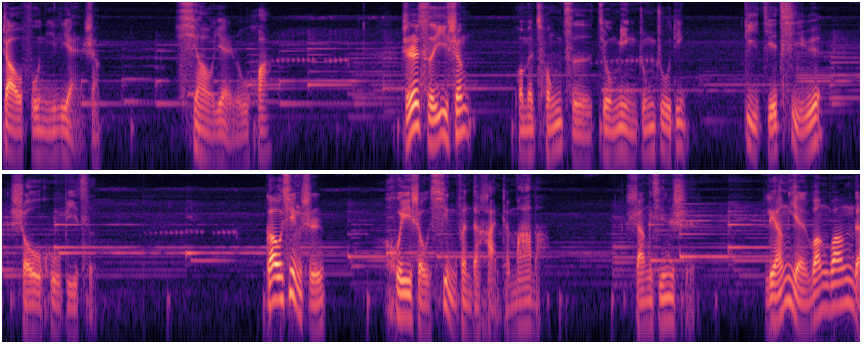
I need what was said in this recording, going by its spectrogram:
照拂你脸上，笑靥如花。只此一生，我们从此就命中注定，缔结契约，守护彼此。高兴时，挥手兴奋地喊着“妈妈”；伤心时，两眼汪汪的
